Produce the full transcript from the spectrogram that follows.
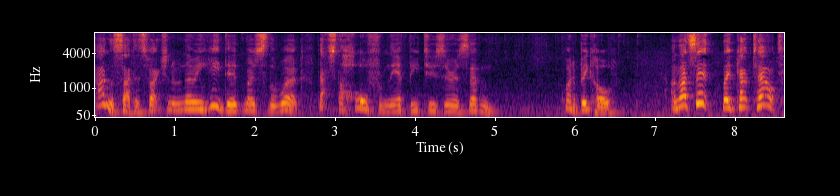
and the satisfaction of knowing he did most of the work. That's the hole from the FV207. Quite a big hole. And that's it, they've capped out.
